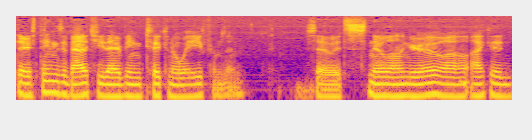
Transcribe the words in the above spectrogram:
there are things about you that are being taken away from them. So it's no longer oh well I could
